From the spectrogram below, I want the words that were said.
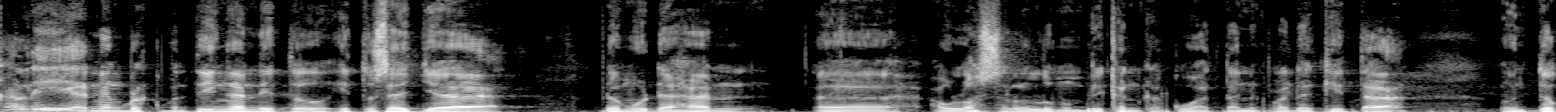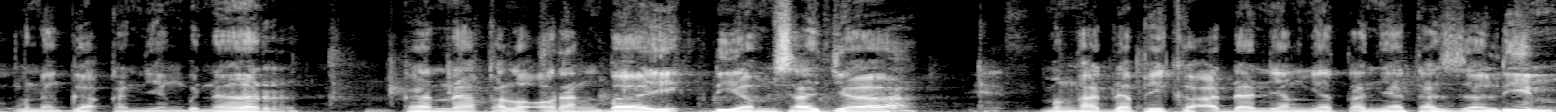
Kalian yang berkepentingan itu, itu saja. Mudah-mudahan uh, Allah selalu memberikan kekuatan kepada kita untuk menegakkan yang benar. Karena kalau orang baik diam saja menghadapi keadaan yang nyata-nyata zalim,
